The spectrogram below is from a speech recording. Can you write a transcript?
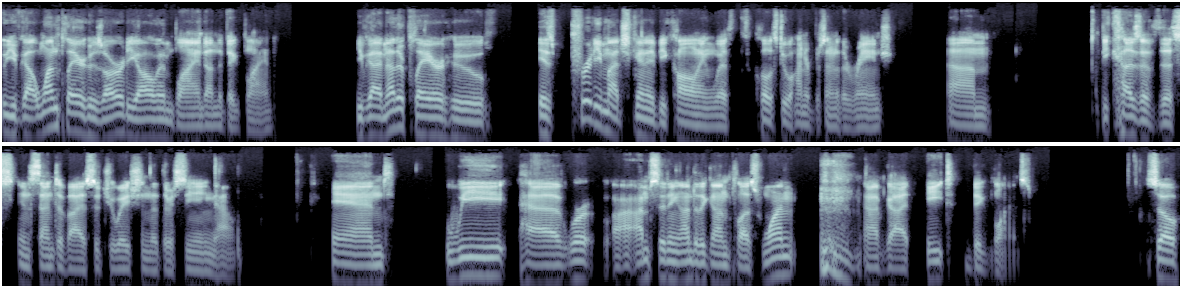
you've got one player who's already all in blind on the big blind. You've got another player who is pretty much going to be calling with close to 100% of the range um, because of this incentivized situation that they're seeing now. And we have, we're, I'm sitting under the gun plus one. I've got eight big blinds. So,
